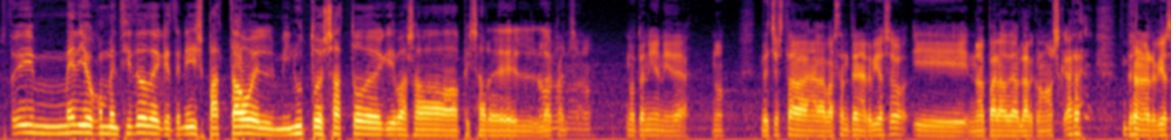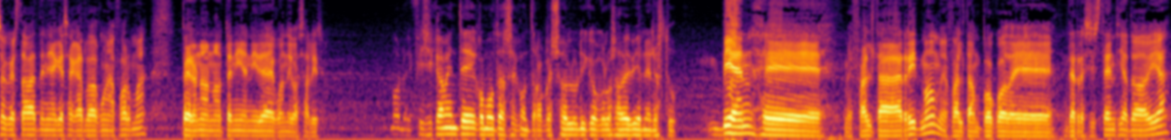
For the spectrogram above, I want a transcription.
Estoy medio convencido de que tenéis pactado el minuto exacto de que ibas a pisar el- la no, cancha. no, no, no tenía ni idea, no. De hecho estaba bastante nervioso y no he parado de hablar con Oscar de lo nervioso que estaba, tenía que sacarlo de alguna forma, pero no, no tenía ni idea de cuándo iba a salir. Bueno, y físicamente, ¿cómo te has encontrado? Que eso el único que lo sabe bien eres tú. Bien, eh, me falta ritmo, me falta un poco de, resistencia todavía,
